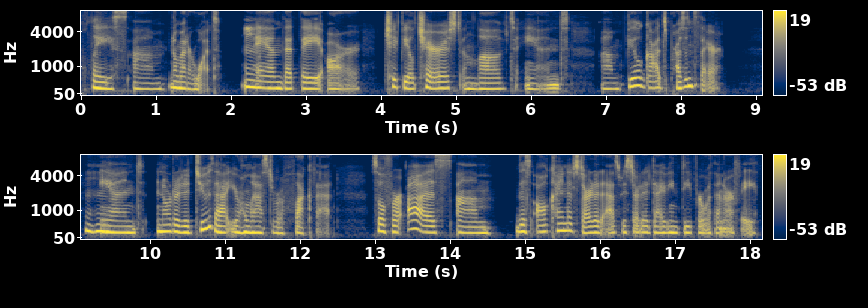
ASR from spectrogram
place um, no matter what, and that they are ch- feel cherished and loved and um, feel God's presence there. And in order to do that, your home has to reflect that. So for us, um, this all kind of started as we started diving deeper within our faith.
